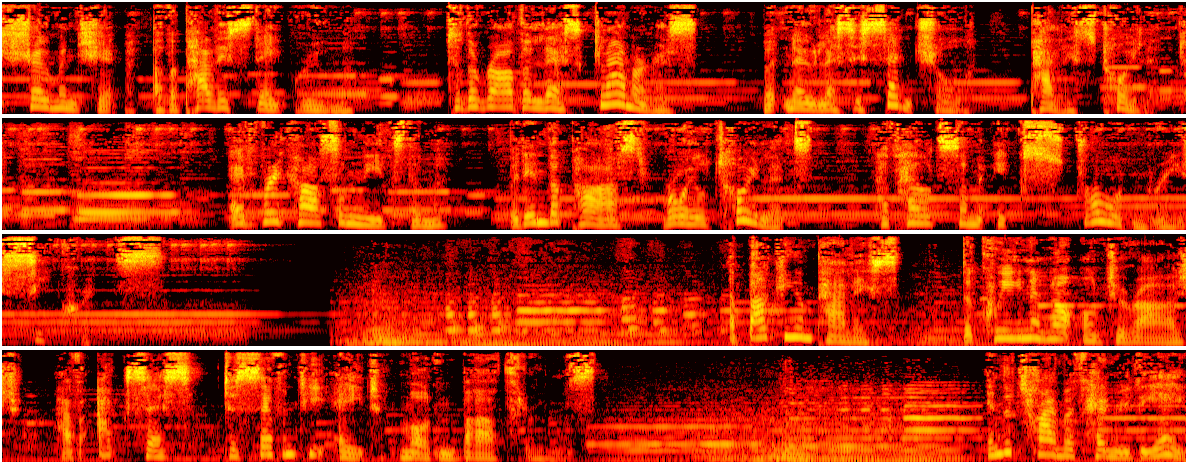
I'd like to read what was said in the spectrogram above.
And showmanship of a palace stateroom to the rather less glamorous, but no less essential, palace toilet. Every castle needs them, but in the past, royal toilets have held some extraordinary secrets. At Buckingham Palace, the Queen and her entourage have access to 78 modern bathrooms. In the time of Henry VIII,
